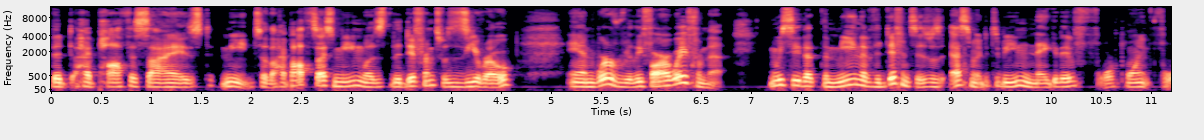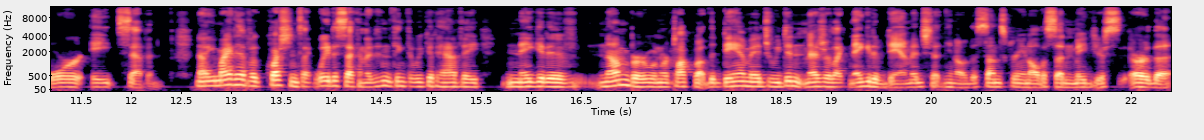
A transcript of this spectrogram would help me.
the hypothesized mean. So the hypothesized mean was the difference was zero, and we're really far away from that. We see that the mean of the differences was estimated to be negative 4.487. Now you might have a question, it's like, wait a second, I didn't think that we could have a negative number when we're talking about the damage. We didn't measure like negative damage that, you know, the sunscreen all of a sudden made your, or the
